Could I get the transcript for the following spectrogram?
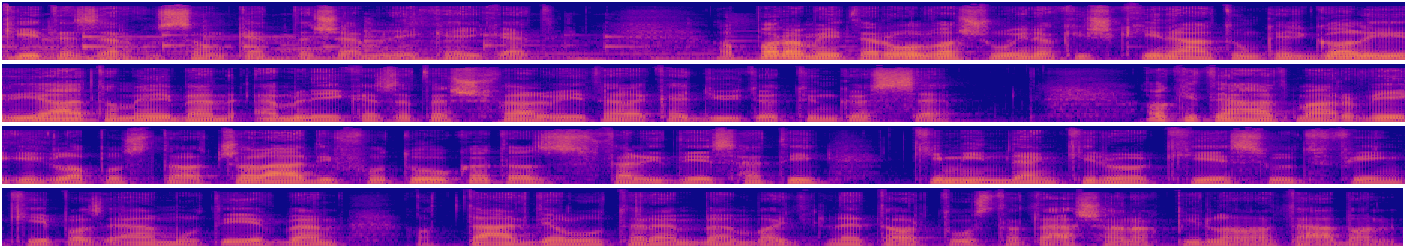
2022-es emlékeiket. A Paraméter olvasóinak is kínáltunk egy galériát, amelyben emlékezetes felvételeket gyűjtöttünk össze. Aki tehát már végiglapozta a családi fotókat, az felidézheti, ki mindenkiről készült fénykép az elmúlt évben, a tárgyalóteremben vagy letartóztatásának pillanatában.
